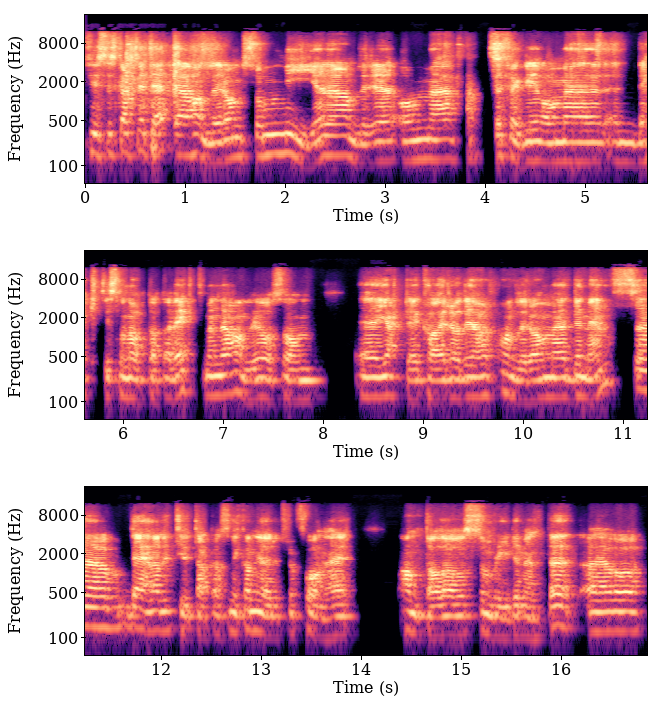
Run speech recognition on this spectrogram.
Fysisk aktivitet det handler om så mye. Det handler om, selvfølgelig om vekt hvis man er opptatt av vekt, men det handler jo også om Eh, hjerte-kar, og det handler om eh, demens. Eh, det er en av de tiltakene som vi kan gjøre for å få ned antallet av oss som blir demente. Og,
